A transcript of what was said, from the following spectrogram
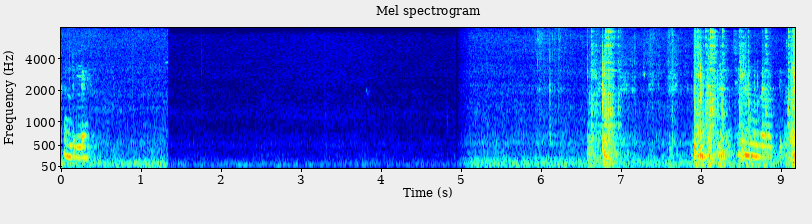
കണ്ടില്ലേ? ചിന്നു തിളപ്പിക്കാം.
